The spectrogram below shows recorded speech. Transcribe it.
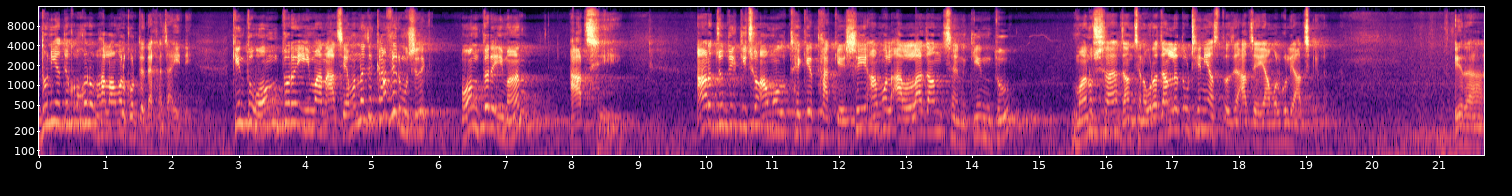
দুনিয়াতে কখনো ভালো আমল করতে দেখা যায়নি। কিন্তু অন্তরে ইমান আছে, এমন না যে কাফের, মুশরেক। অন্তরে ইমান আছে। আর যদি কিছু আমল থেকে থাকে, সেই আমল আল্লাহ জানছেন, কিন্তু মানুষরা জানছে না, ওরা জানলে তো উঠিয়ে নিয়ে আসতো যে আছে, এই আমলগুলি আছে। এরা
